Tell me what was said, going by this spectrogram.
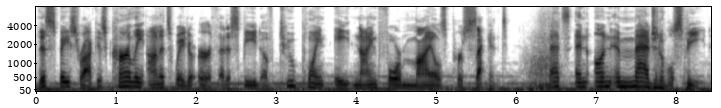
this space rock is currently on its way to Earth at a speed of 2.894 miles per second. That's an unimaginable speed.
